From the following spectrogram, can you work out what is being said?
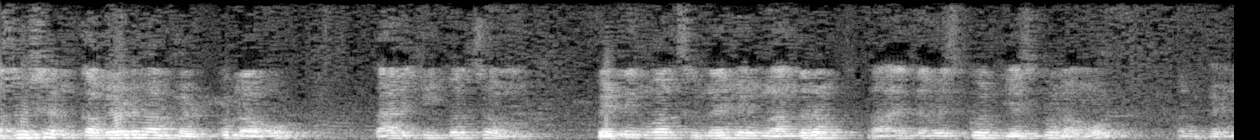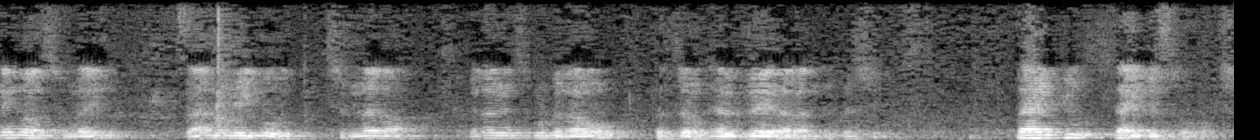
అసోసియేషన్ కమ్యూనిటీ హాల్ పెట్టుకున్నాము. దానికి కొంచెం పెండింగ్ వర్క్స్ ఉన్నాయి. మేము అందరం కాగితం వేసుకొని చేసుకున్నాము. పెండింగ్ వర్క్స్ ఉన్నాయి. దాన్ని మీకు చిన్నగా వినవించుకుంటున్నాము కొంచెం హెల్ప్ చేయాలని చెప్పేసి. Thank you thank you so much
